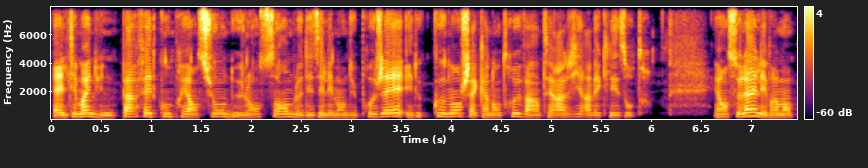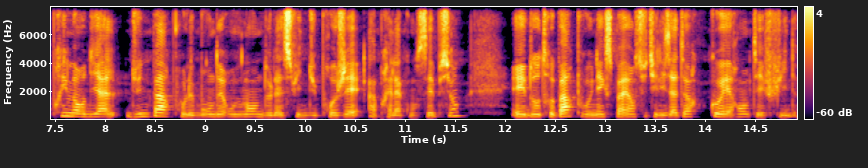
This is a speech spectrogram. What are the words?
Elle témoigne d'une parfaite compréhension de l'ensemble des éléments du projet et de comment chacun d'entre eux va interagir avec les autres. Et en cela, elle est vraiment primordiale d'une part pour le bon déroulement de la suite du projet après la conception, et d'autre part pour une expérience utilisateur cohérente et fluide.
